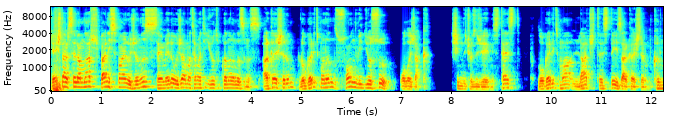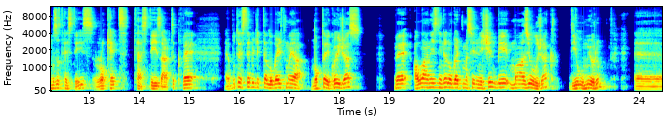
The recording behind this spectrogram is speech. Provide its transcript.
Gençler selamlar. Ben İsmail hocanız. SML Hoca Matematik YouTube kanalındasınız. Arkadaşlarım logaritmanın son videosu olacak. Şimdi çözeceğimiz test. Logaritma large testteyiz arkadaşlarım. Kırmızı testteyiz. Roket testteyiz artık Ve e, bu testle birlikte logaritmaya noktayı koyacağız. Ve Allah'ın izniyle logaritma senin için bir mazi olacak diye umuyorum. Ee,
